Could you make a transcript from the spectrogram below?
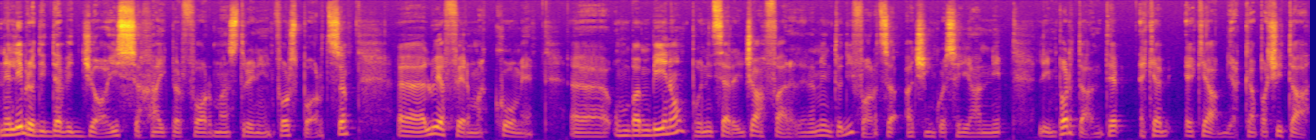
nel libro di David Joyce, High Performance Training for Sports, eh, lui afferma come eh, un bambino può iniziare già a fare allenamento di forza a 5-6 anni. L'importante è che, è che abbia capacità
